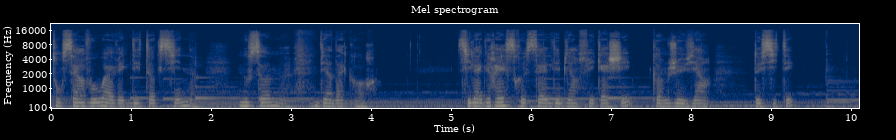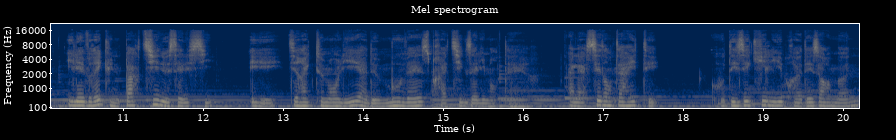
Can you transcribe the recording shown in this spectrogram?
ton cerveau avec des toxines. Nous sommes bien d'accord. Si la graisse recèle des bienfaits cachés, comme je viens de citer, il est vrai qu'une partie de celle-ci est directement liée à de mauvaises pratiques alimentaires, à la sédentarité, au déséquilibre des hormones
